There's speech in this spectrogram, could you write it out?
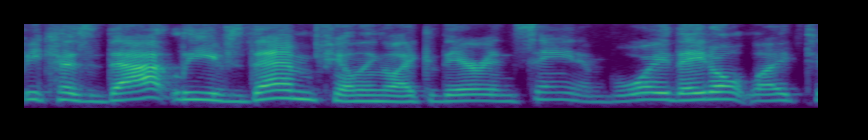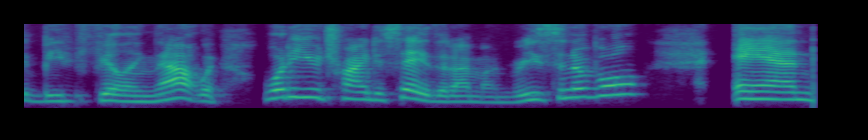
because that leaves them feeling like they're insane. And boy, they don't like to be feeling that way. What are you trying to say? That I'm unreasonable? And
